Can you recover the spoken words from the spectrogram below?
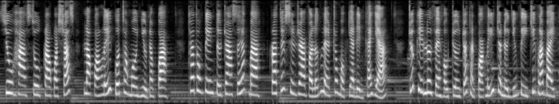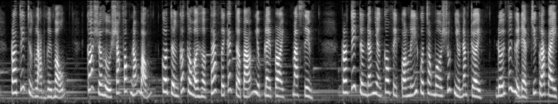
Juhasukrawasas là quản lý của Tomo nhiều năm qua. Theo thông tin từ trang CH3, Ratis sinh ra và lớn lên trong một gia đình khá giả. Trước khi lui về hậu trường trở thành quản lý cho nữ diễn viên chiếc lá bay, Ratis thường làm người mẫu. Có sở hữu sắc phóc nóng bỏng, cô từng có cơ hội hợp tác với các tờ báo như Playboy, Maxim. Ratis từng đảm nhận công việc quản lý của Tomo suốt nhiều năm trời. Đối với người đẹp chiếc lá bay,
